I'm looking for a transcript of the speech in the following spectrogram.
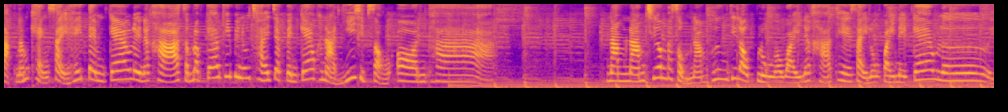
ตักน้ำแข็งใส่ให้เต็มแก้วเลยนะคะสำหรับแก้วที่พี่นุชใช้จะเป็นแก้วขนาด 22 ออนค่ะ นำน้ำเชื่อมผสมน้ำผึ้งที่เราปรุงเอาไว้นะคะ เทใส่ลงไปในแก้วเลย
